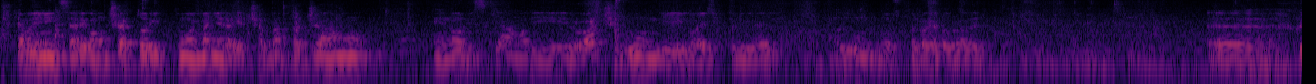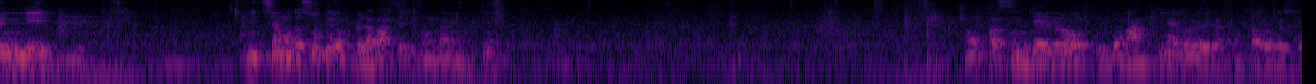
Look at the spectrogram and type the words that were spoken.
cerchiamo di iniziare con un certo ritmo in maniera che ci avvantaggiamo e non rischiamo di trovarci lunghi poi su, che, a lungo, su quello che è l'opera del corso. Eh, quindi iniziamo da subito con quella parte di fondamenti facciamo un passo indietro, turbo macchine, voi avete affrontato questo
